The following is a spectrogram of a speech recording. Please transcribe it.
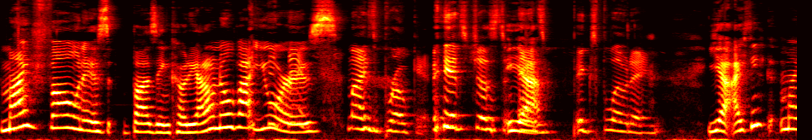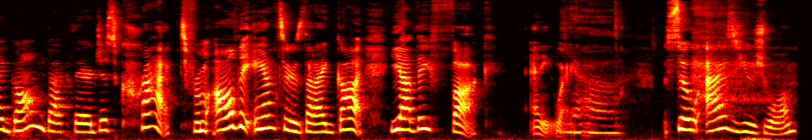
My phone is buzzing, Cody. I don't know about yours. Mine's broken. It's just Yeah. it's exploding. Yeah, I think my gong back there just cracked from all the answers that I got. Yeah, they fuck. Anyway. Yeah. So as usual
